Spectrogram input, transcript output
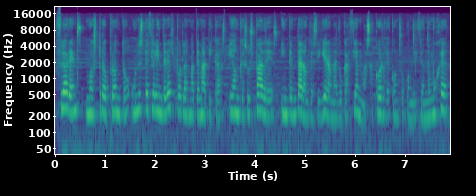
Florence mostró pronto un especial interés por las matemáticas y aunque sus padres intentaron que siguiera una educación más acorde con su condición de mujer,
